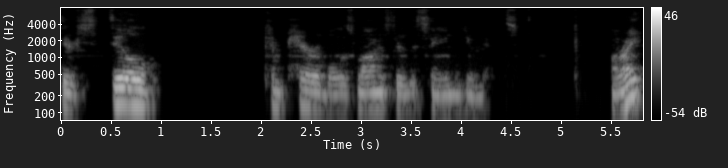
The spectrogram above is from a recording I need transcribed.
they're still comparable as long as they're the same units. All right.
